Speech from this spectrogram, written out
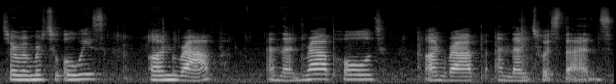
so remember to always unwrap and then wrap hold unwrap and then twist the ends.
